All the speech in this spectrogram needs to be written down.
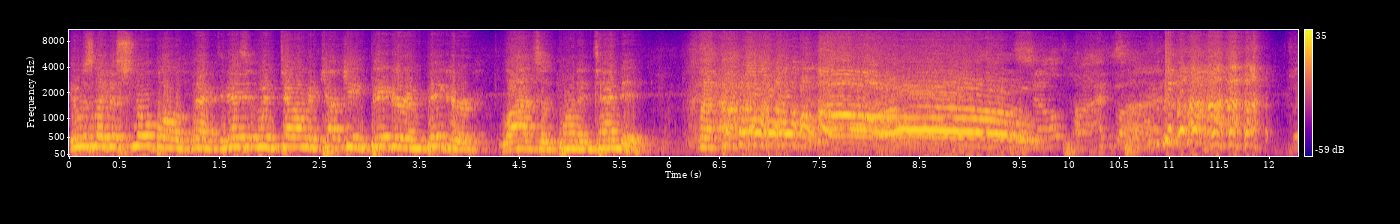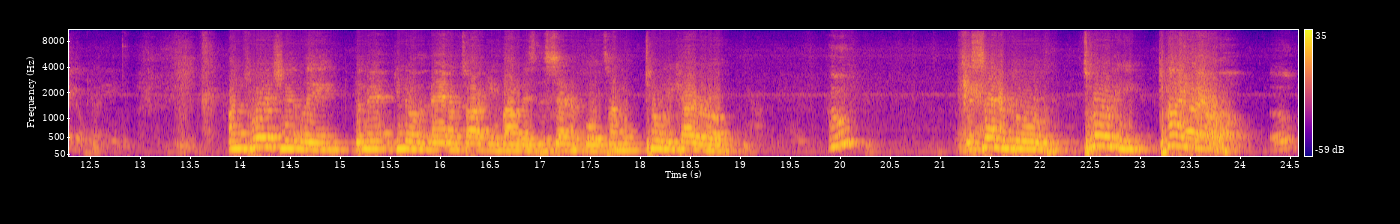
it was like a snowball effect. And as it went down, it kept getting bigger and bigger. Lots of pun intended. Unfortunately, the man, you know the man I'm talking about is the centerfold, Tony Cairo. Who? The centerfold, Tony Cairo. Who?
